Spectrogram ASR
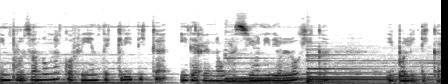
impulsando una corriente crítica y de renovación ideológica y política.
